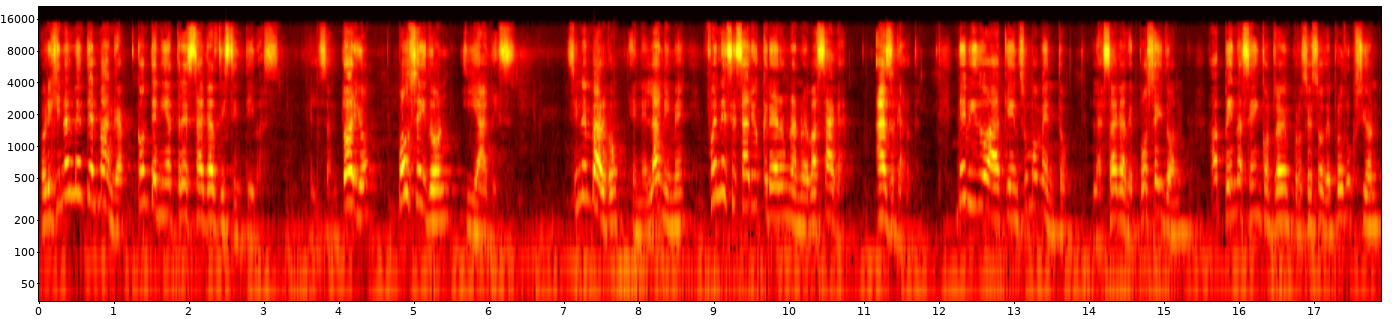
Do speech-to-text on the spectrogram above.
Originalmente el manga contenía tres sagas distintivas, el santuario, Poseidón y Hades. Sin embargo, en el anime fue necesario crear una nueva saga, Asgard, debido a que en su momento la saga de Poseidón apenas se encontraba en proceso de producción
